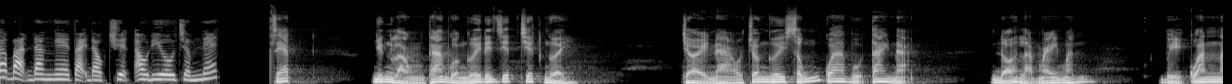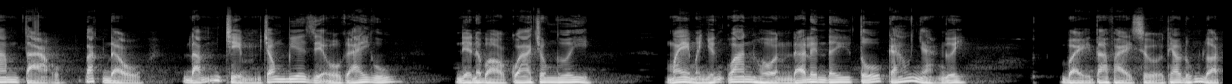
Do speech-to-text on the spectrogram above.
Các bạn đang nghe tại đọc truyện audio.net. xét. Nhưng lòng tham của ngươi đến giết chết người. Trời nào cho ngươi sống qua vụ tai nạn? Đó là may mắn. Vì quan nam tào bắt đầu đắm chìm trong bia rượu gái gú, nên nó bỏ qua cho ngươi. May mà những oan hồn đã lên đây tố cáo nhà ngươi. Vậy ta phải xử theo đúng luật.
